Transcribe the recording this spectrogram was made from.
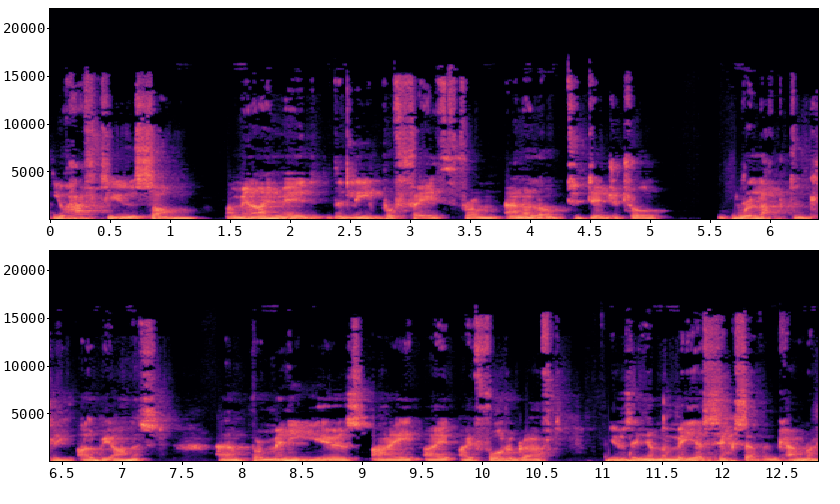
You have to use some. I mean, I made the leap of faith from analog to digital reluctantly, I'll be honest. Um, for many years, I, I, I photographed using a Mamiya 6.7 camera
